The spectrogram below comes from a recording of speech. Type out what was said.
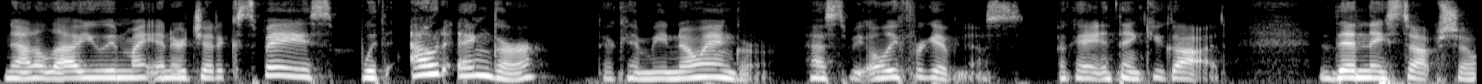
not allow you in my energetic space without anger, there can be no anger. has to be only forgiveness. Okay, and thank you, God. Then they stop showing.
